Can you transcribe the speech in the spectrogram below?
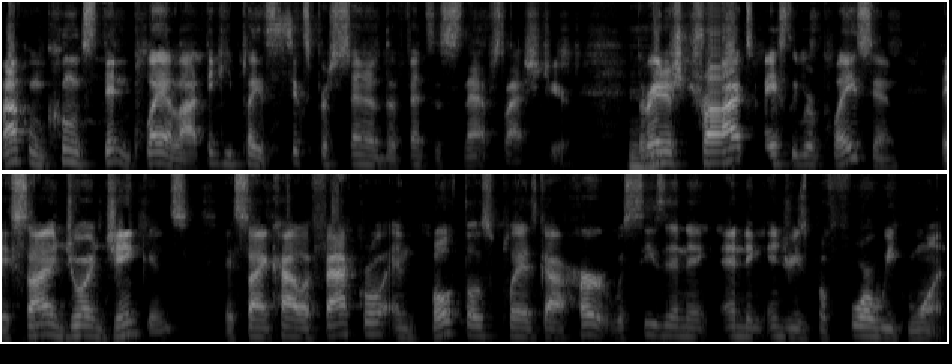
Malcolm Koonce didn't play a lot. I think he played 6% of defensive snaps last year. Mm-hmm. The Raiders tried to basically replace him. They signed Jordan Jenkins, they signed Kyler Fackrell, and both those players got hurt with season ending injuries before week one.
